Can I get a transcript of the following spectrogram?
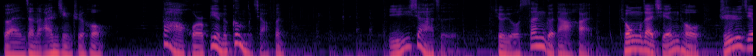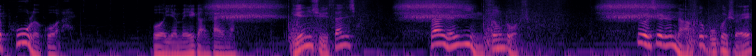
短暂的安静之后，大伙儿变得更加愤怒。一下子就有三个大汉冲在前头，直接扑了过来。我也没敢怠慢，连续三下，三人应声落水。这些人哪个不会水？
